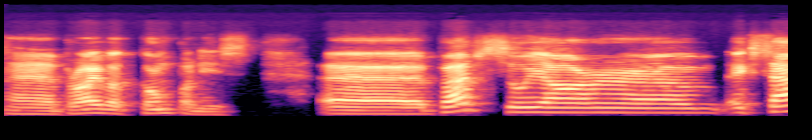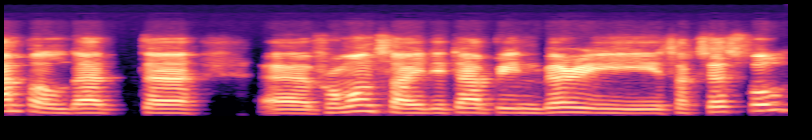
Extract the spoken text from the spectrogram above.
private companies. Uh, perhaps we are um, example that uh, uh, from one side it have been very successful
